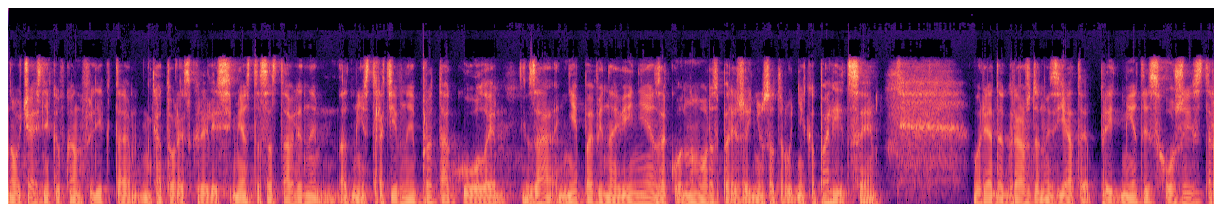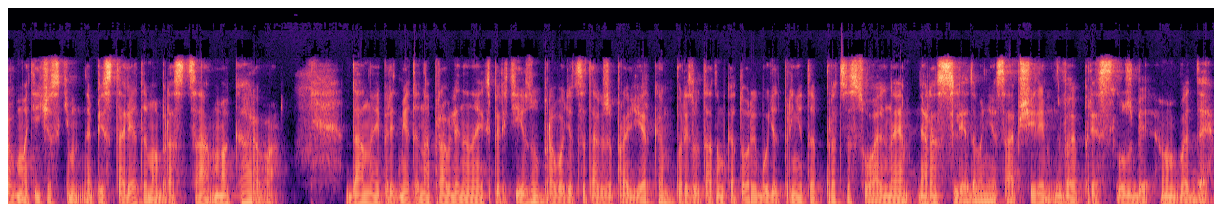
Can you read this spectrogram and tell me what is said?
На участников конфликта, которые скрылись с места, составлены административные протоколы за неповиновение законному распоряжению сотрудника полиции. У ряда граждан изъяты предметы, схожие с травматическим пистолетом образца Макарова. Данные предметы направлены на экспертизу, проводится также проверка, по результатам которой будет принято процессуальное расследование, сообщили в пресс-службе МВД.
